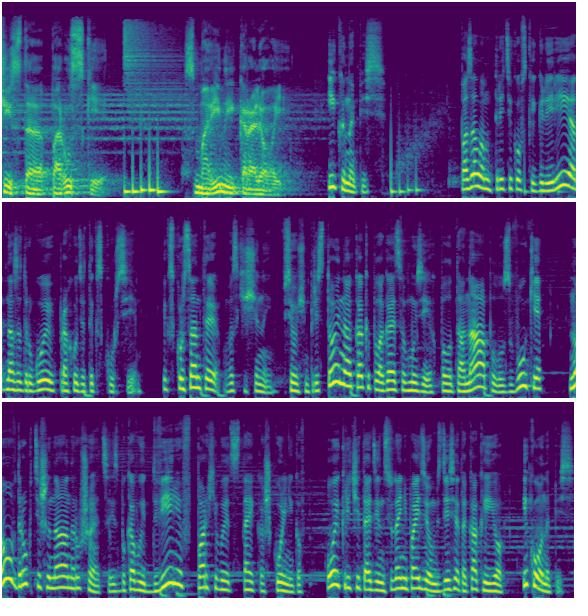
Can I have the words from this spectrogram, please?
Чисто по-русски С Мариной Королевой Иконопись По залам Третьяковской галереи одна за другой проходят экскурсии. Экскурсанты восхищены. Все очень пристойно, как и полагается в музеях. Полотона, полузвуки. Но вдруг тишина нарушается. Из боковой двери впархивает стайка школьников. «Ой!» – кричит один. «Сюда не пойдем. Здесь это, как ее, иконопись».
